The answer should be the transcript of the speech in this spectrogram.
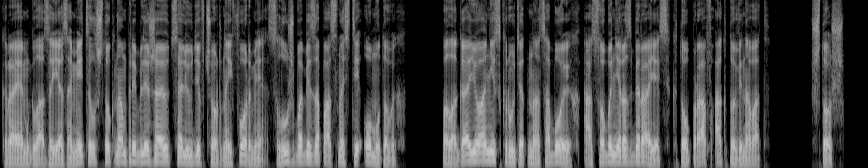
Краем глаза я заметил, что к нам приближаются люди в черной форме, служба безопасности Омутовых. Полагаю, они скрутят нас обоих, особо не разбираясь, кто прав, а кто виноват. Что ж,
